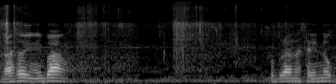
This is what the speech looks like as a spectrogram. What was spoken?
Kaso yung iba sobra na sa hinog.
